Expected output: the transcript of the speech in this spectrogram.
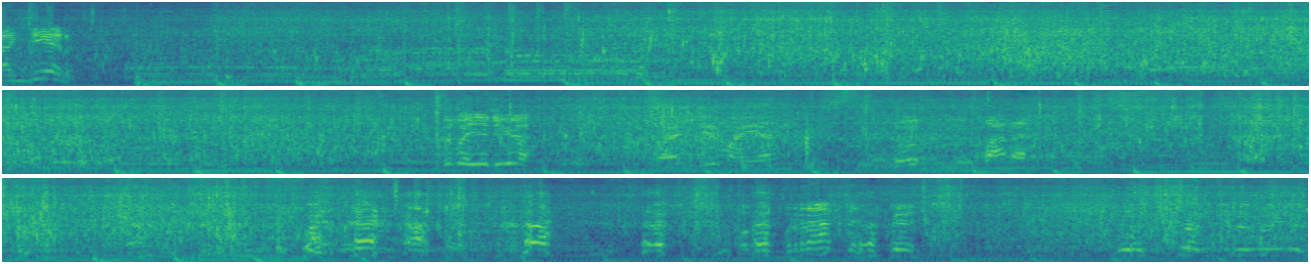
banjir. Itu banjir juga. Banjir Mayan. Duh, parah. Makin berat ya. Bocor kita main.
